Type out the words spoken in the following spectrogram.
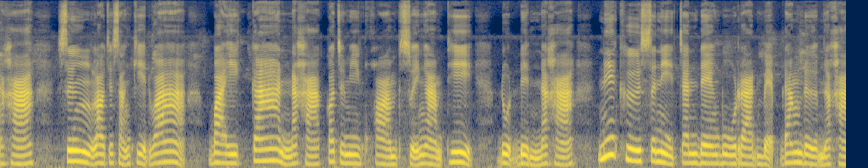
นะคะ ซึ่งเราจะสังเกตว่าใบก้านนะคะก็จะมีความสวยงามที่โดดเด่นนะคะ นี่คือสนีจันแดงโบราณแบบดั้งเดิมนะคะ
